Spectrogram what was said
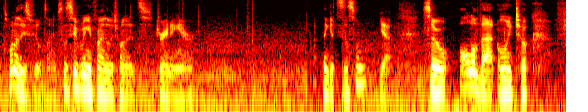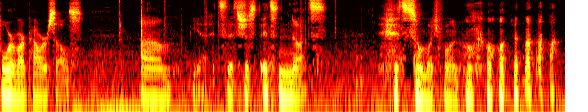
it's one of these fuel tanks. Let's see if we can find which one it's draining here. I think it's this one? Yeah. So all of that only took four of our power cells. Um, yeah, it's it's just it's nuts. It's so much fun. Oh god.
